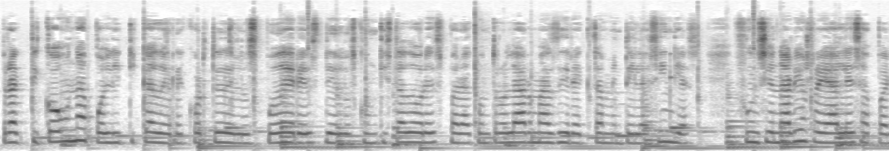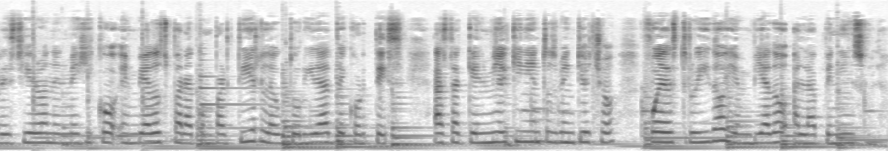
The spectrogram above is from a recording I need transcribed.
practicó una política de recorte de los poderes de los conquistadores para controlar más directamente las Indias. Funcionarios reales aparecieron en México enviados para compartir la autoridad de Cortés, hasta que en 1528 fue destruido y enviado a la península.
